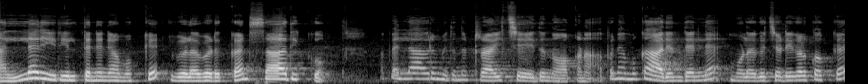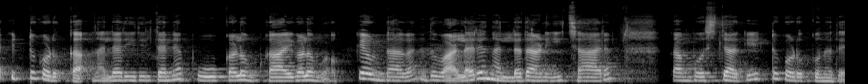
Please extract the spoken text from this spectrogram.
നല്ല രീതിയിൽ തന്നെ നമുക്ക് വിളവെടുക്കാൻ സാധിക്കും. അപ്പോൾ എല്ലാവരും ഇതൊന്ന് ട്രൈ ചെയ്ത് നോക്കണം. അപ്പോൾ നമുക്ക് ആദ്യം തന്നെ മുളക് ചെടികൾക്കൊക്കെ ഇട്ട് കൊടുക്കാം. നല്ല രീതിയിൽ തന്നെ പൂക്കളും കായ്കളും ഒക്കെ ഉണ്ടാകാൻ ഇത് വളരെ നല്ലതാണ് ഈ ചാരം കമ്പോസ്റ്റാക്കി ഇട്ട് കൊടുക്കുന്നത്.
